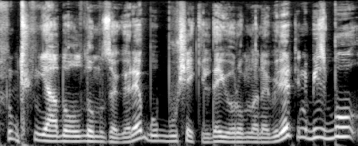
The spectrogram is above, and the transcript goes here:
dünyada olduğumuza göre bu bu şekilde yorumlanabilir. Şimdi biz bu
